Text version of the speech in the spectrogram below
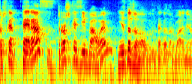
Na przykład teraz troszkę zjebałem, nie zdodżowałbym tego normalnie.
